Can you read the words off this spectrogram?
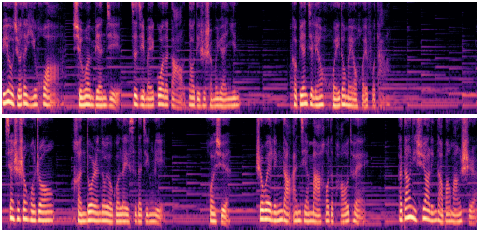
笔友觉得疑惑，询问编辑自己没过的稿到底是什么原因，可编辑连回都没有回复他。现实生活中，很多人都有过类似的经历，或许是为领导鞍前马后的跑腿，可当你需要领导帮忙时，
